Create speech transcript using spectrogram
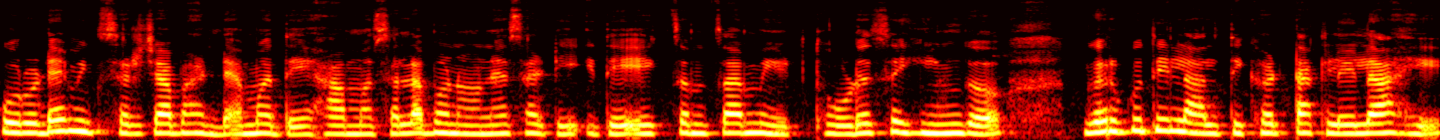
कोरड्या मिक्सरच्या भांड्यामध्ये हा मसाला बनवण्यासाठी इथे एक चमचा मीठ थोडंसं हिंग घरगुती लाल तिखट टाकलेलं आहे.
